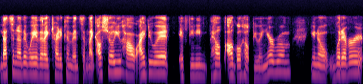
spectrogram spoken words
That's another way that I try to convince them. Like, I'll show you how I do it. If you need help, I'll go help you in your room. You know, whatever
